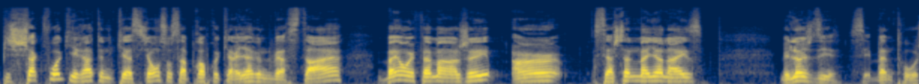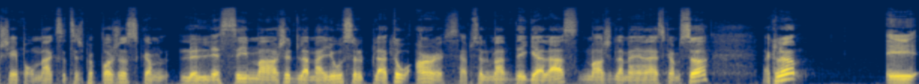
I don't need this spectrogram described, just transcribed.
puis chaque fois qu'il rate une question sur sa propre carrière universitaire, ben on lui fait manger un sachet de mayonnaise. Mais là, je dis, c'est ben trop chien pour Max. Je peux pas juste comme le laisser manger de la maillot sur le plateau. Un, c'est absolument dégueulasse de manger de la mayonnaise comme ça. Fait là, et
